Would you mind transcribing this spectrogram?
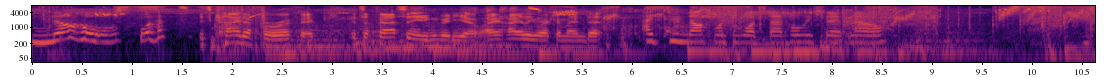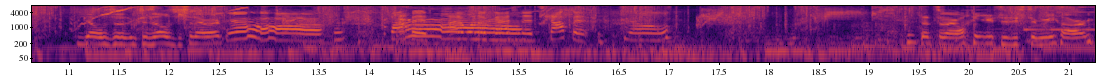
No! What? It's kind of horrific. It's a fascinating video. I highly recommend it. I do not want to watch that. Holy shit, no. Gazelle's Gazelle's just in there like, "Ah!" Stop it! I don't want to imagine it. Stop it! No. That's what I want you to do to me, harm.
